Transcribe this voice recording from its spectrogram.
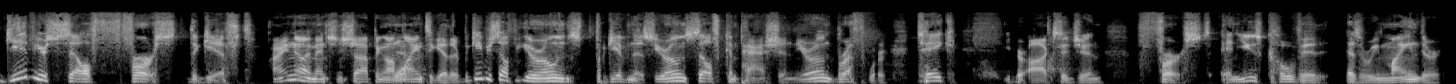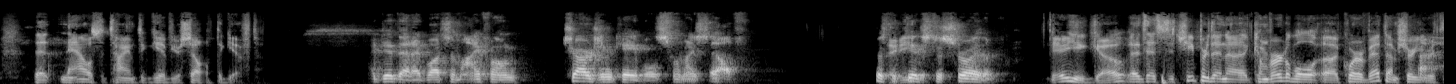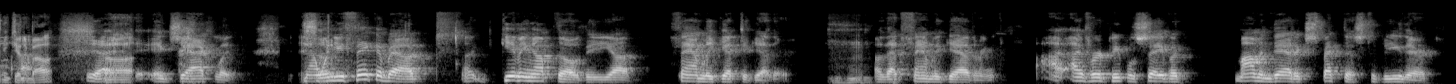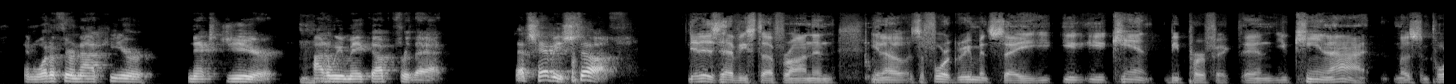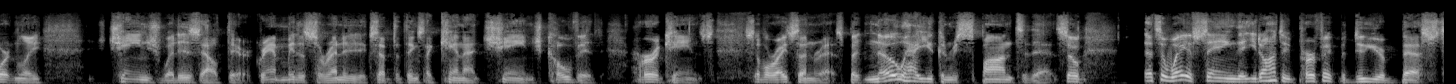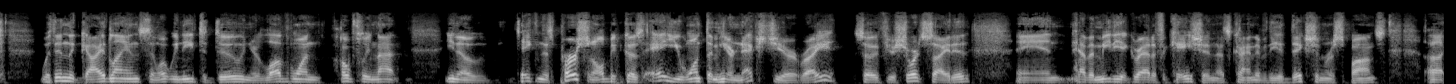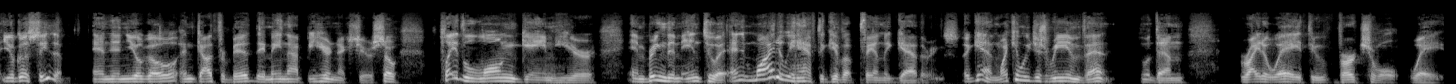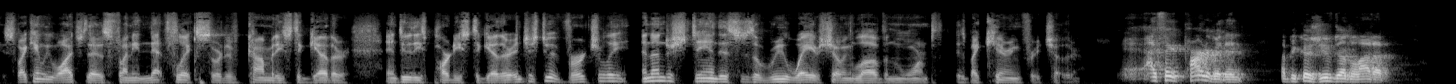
give yourself first the gift. I know I mentioned shopping online yeah. together, but give yourself your own forgiveness, your own self compassion, your own breath work. Take your oxygen first and use COVID as a reminder that now is the time to give yourself the gift. I did that. I bought some iPhone charging cables for myself because the kids destroy them. There you go. That's cheaper than a convertible uh, Corvette. I'm sure you were thinking about. yeah, uh, exactly. Now, so, when you think about uh, giving up, though, the uh, family get together, mm-hmm. Uh, that family gathering, I, have heard people say, "But mom and dad expect us to be there, and what if they're not here next year? Mm-hmm. How do we make up for that?" That's heavy stuff. It is heavy stuff, Ron. And, you know, as the four agreements say, you, you can't be perfect and you cannot, most importantly, change what is out there. Grant me the serenity to accept the things I cannot change COVID, hurricanes, civil rights unrest, but know how you can respond to that. So that's a way of saying that you don't have to be perfect, but do your best within the guidelines and what we need to do. And your loved one, hopefully not, you know, taking this personal because a you want them here next year right? So if you're short-sighted and have immediate gratification that's kind of the addiction response uh, you'll go see them. And then you'll go and god forbid they may not be here next year. So play the long game here and bring them into it. And why do we have to give up family gatherings? Again why can't we just reinvent them right away through virtual ways. Why can't we watch those funny Netflix sort of comedies together and do these parties together and just do it virtually and understand this is a real way of showing love and warmth is by caring for each other? I think part of it, and because you've done a lot of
